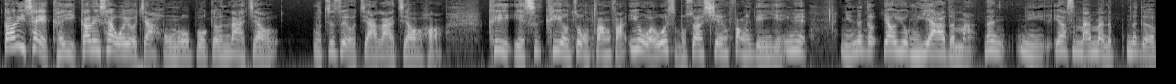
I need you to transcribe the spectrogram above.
高丽菜也可以？高丽菜我有加红萝卜跟辣椒，我这次有加辣椒哈，可以也是可以用这种方法。因为我为什么说要先放一点盐？因为你那个要用压的嘛。那你要是满满的那个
